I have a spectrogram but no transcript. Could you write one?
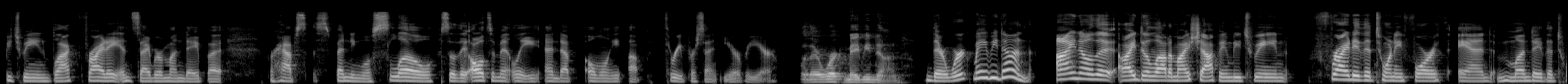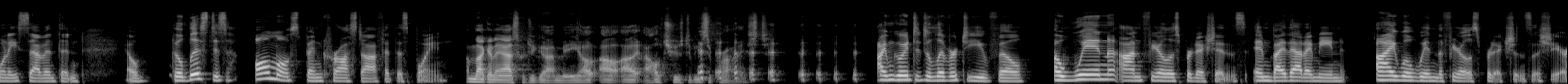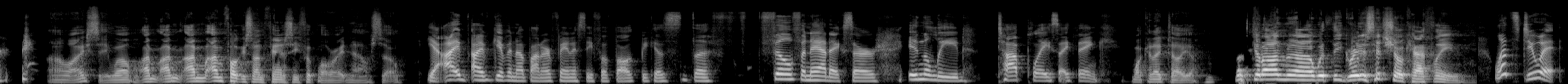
between Black Friday and Cyber Monday, but perhaps spending will slow. So they ultimately end up only up 3% year over year. So their work may be done. Their work may be done. I know that I did a lot of my shopping between Friday the 24th and Monday the 27th. And you know, the list has almost been crossed off at this point. I'm not going to ask what you got me. I'll, I'll, I'll choose to be surprised. I'm going to deliver to you, Phil, a win on Fearless Predictions. And by that, I mean I will win the fearless predictions this year. oh, I see. Well, I'm I'm I'm I'm focused on fantasy football right now, so. Yeah, I've I've given up on our fantasy football because the Phil fanatics are in the lead, top place, I think. What can I tell you? Let's get on uh, with the greatest hit show, Kathleen. Let's do it.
